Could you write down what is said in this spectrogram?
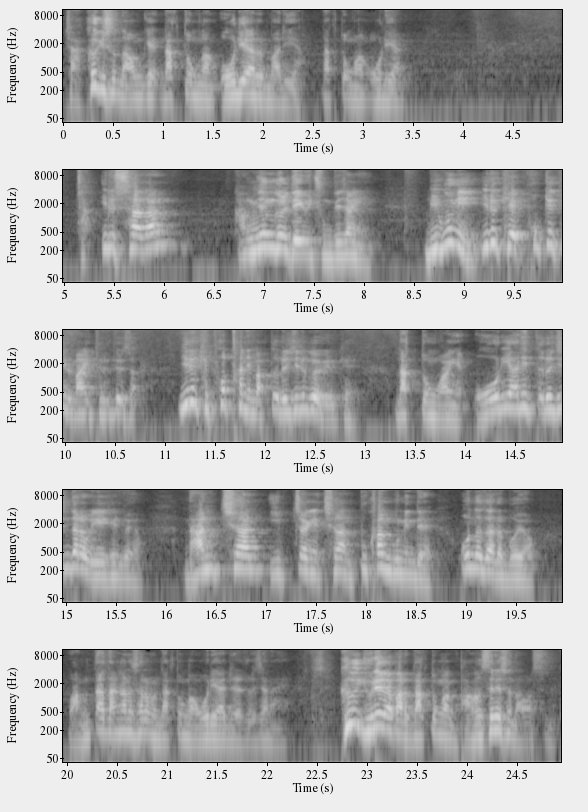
자 거기서 나온 게 낙동강 오리알은 말이에요. 낙동강 오리알. 자 1사단 강령걸 대위 중대장이 미군이 이렇게 폭격기를 많이 들이대서 이렇게 포탄이 막 떨어지는 거예요. 이렇게 낙동강에 오리알이 떨어진다라고 얘기한 거예요. 난처한 입장에 처한 북한군인데 오늘날은 뭐요? 왕따 당하는 사람을 낙동강 오리알이라 그러잖아요. 그 유래가 바로 낙동강 방어선에서 나왔습니다.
